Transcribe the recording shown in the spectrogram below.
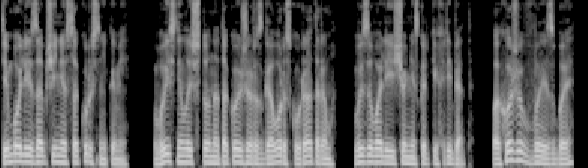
Тем более из-за общения с сокурсниками. Выяснилось, что на такой же разговор с куратором вызывали еще нескольких ребят. Похоже, в ВСБ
